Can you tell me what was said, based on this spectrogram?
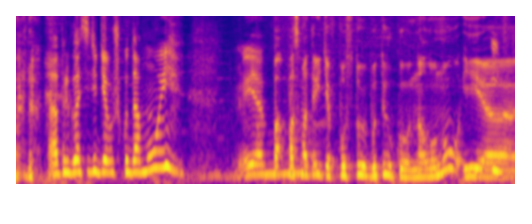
а, пригласите девушку домой. Э, По- Посмотрите в пустую бутылку на Луну и, э,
